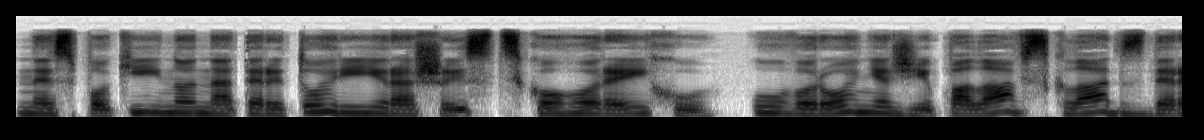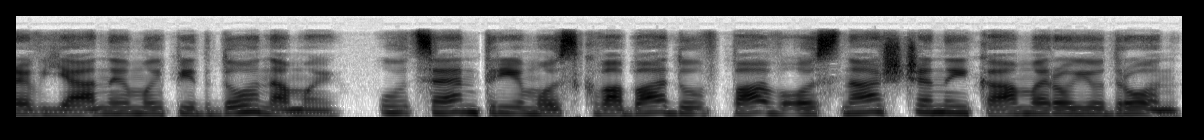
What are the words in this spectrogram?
Неспокійно на території рашистського рейху. У Воронежі палав склад з дерев'яними піддонами. У центрі Москвабаду впав оснащений камерою дрон.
